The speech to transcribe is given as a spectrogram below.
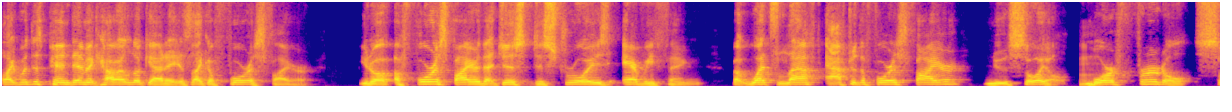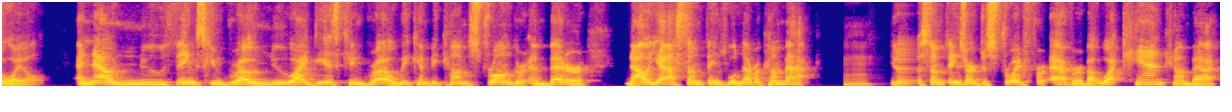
Like with this pandemic, how I look at it, it's like a forest fire you know, a forest fire that just destroys everything. But what's left after the forest fire? New soil, mm-hmm. more fertile soil. And now new things can grow, new ideas can grow. We can become stronger and better. Now, yeah, some things will never come back. Mm-hmm. You know, some things are destroyed forever, but what can come back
